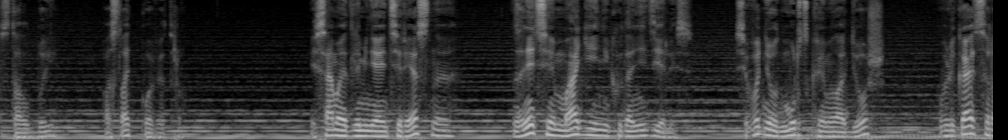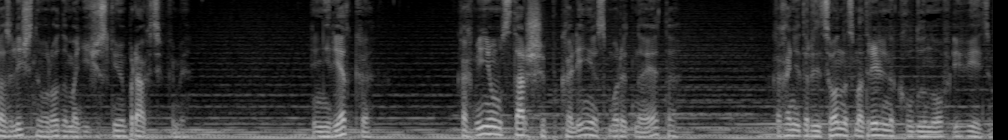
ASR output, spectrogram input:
столбы, послать по ветру. И самое для меня интересное, занятия магией никуда не делись. Сегодня удмуртская молодежь увлекается различного рода магическими практиками – и нередко, как минимум старшее поколение смотрит на это, как они традиционно смотрели на колдунов и ведьм.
